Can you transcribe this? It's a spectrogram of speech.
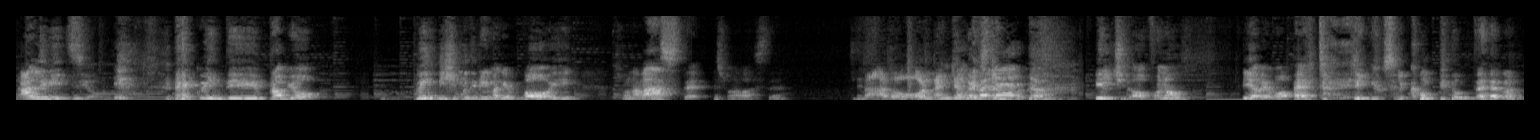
all'inizio. E quindi, proprio 15 minuti prima che voi suonavaste... Che suonavaste? Madonna, anche questo... corretto. Il citofono, io avevo aperto e richiuso il computer,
